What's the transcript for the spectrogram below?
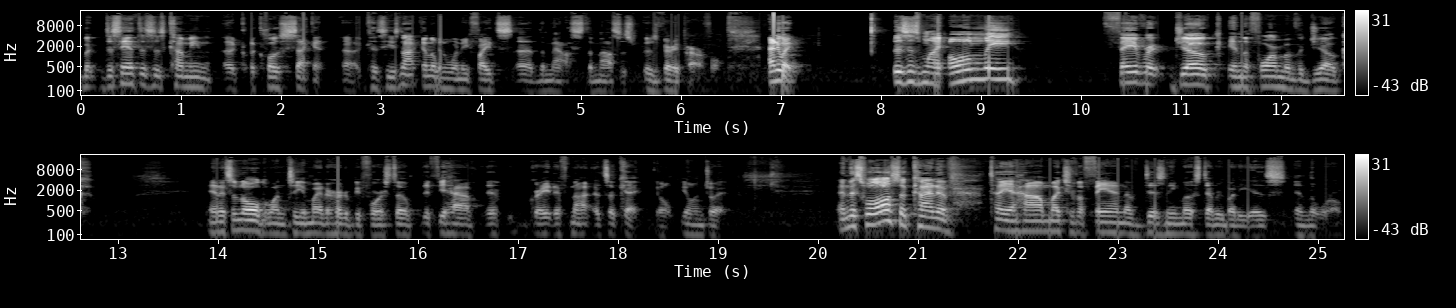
but DeSantis is coming a, a close second because uh, he's not going to win when he fights uh, the mouse. The mouse is, is very powerful. Anyway, this is my only favorite joke in the form of a joke. And it's an old one, so you might have heard it before. So if you have, if, great. If not, it's okay. You'll you'll enjoy it. And this will also kind of tell you how much of a fan of Disney most everybody is in the world.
